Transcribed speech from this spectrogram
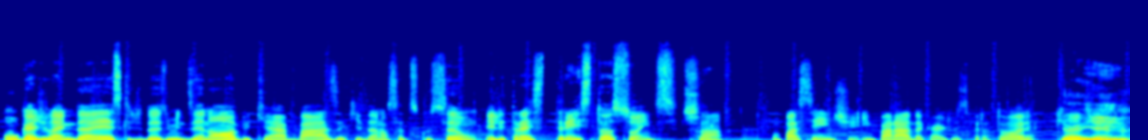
O guideline da ESC de 2019, que é a base aqui da nossa discussão, ele traz três situações, tá? Um paciente em parada cardiorrespiratória, Que aí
